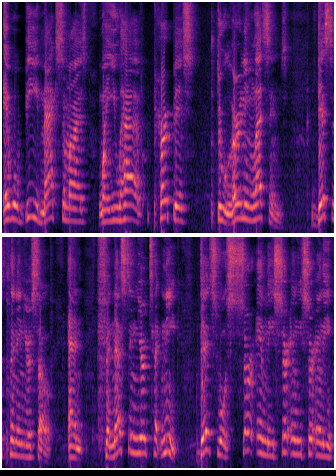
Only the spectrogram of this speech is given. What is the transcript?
it will be maximized when you have purpose through learning lessons, disciplining yourself, and finessing your technique. This will certainly, certainly, certainly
